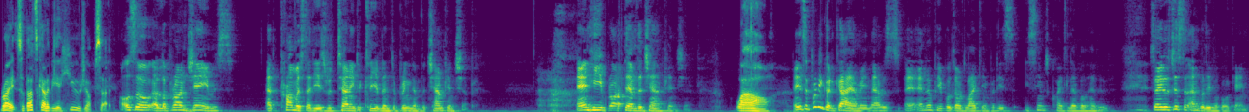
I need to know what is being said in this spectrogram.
Right. So that's got to be a huge upset. Also, uh, LeBron James had promised that he's returning to Cleveland to bring them the championship, and he brought them the championship. Wow. And he's a pretty good guy. I mean, I was I know people don't like him, but he's he seems quite level-headed. So it was just an unbelievable game,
